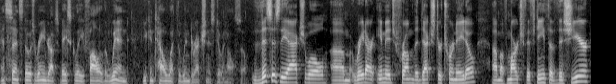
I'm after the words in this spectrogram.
And since those raindrops basically follow the wind, you can tell what the wind direction is doing also. This is the actual um, radar image from the Dexter tornado um, of March 15th of this year.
